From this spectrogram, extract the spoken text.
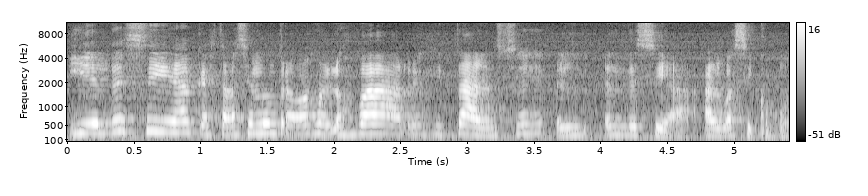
Y él decía que estaba haciendo un trabajo en los barrios y tal. Entonces él, él decía algo así como,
